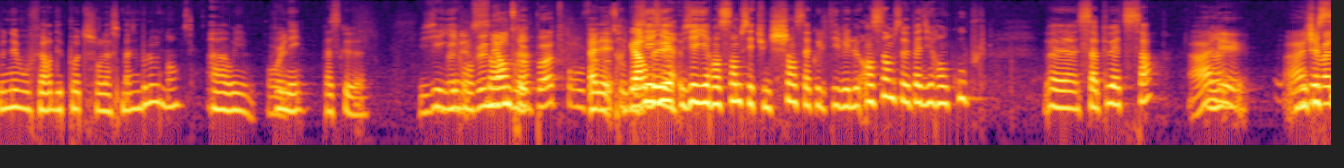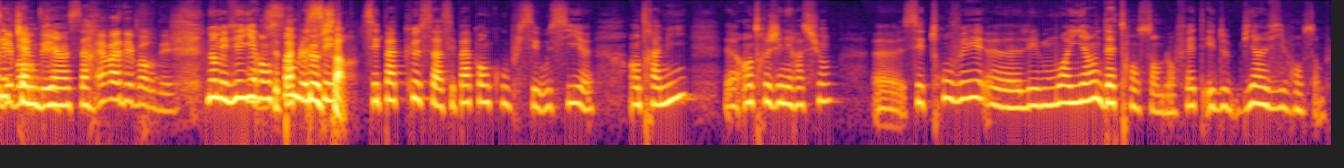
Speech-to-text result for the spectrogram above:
venez vous faire des potes sur la semaine bleue, non? Ah oui, venez, parce que vieillir ensemble. Venez entre potes pour vous faire Allez, regardez. Vieillir, ensemble, c'est une chance à cultiver. Le ensemble, ça ne veut pas dire en couple. ça peut être ça. Allez. Hein. je sais que aimes bien ça. Elle va déborder. Non, mais vieillir ensemble, c'est pas que ça. C'est pas que ça. C'est pas qu'en couple. C'est aussi entre amis. Euh, entre générations, euh, c'est trouver euh, les moyens d'être ensemble, en fait, et de bien vivre ensemble.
